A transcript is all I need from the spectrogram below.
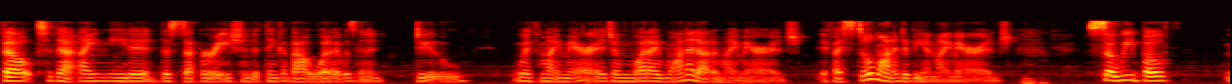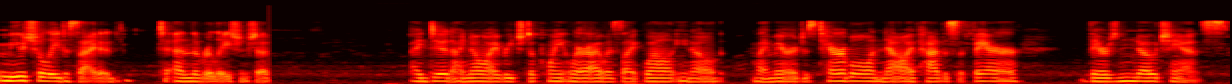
felt that I needed the separation to think about what I was going to do with my marriage and what I wanted out of my marriage, if I still wanted to be in my marriage. Mhm. So we both mutually decided to end the relationship. I did, I know I reached a point where I was like, well, you know, my marriage is terrible and now I've had this affair. There's no chance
